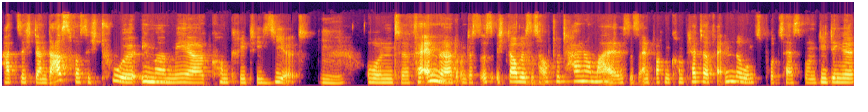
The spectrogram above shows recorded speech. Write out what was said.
hat sich dann das, was ich tue, Kultur immer mehr konkretisiert. Mhm und äh, verändert. Und das ist, ich glaube, das ist auch total normal. Es ist einfach ein kompletter Veränderungsprozess. Und die Dinge,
